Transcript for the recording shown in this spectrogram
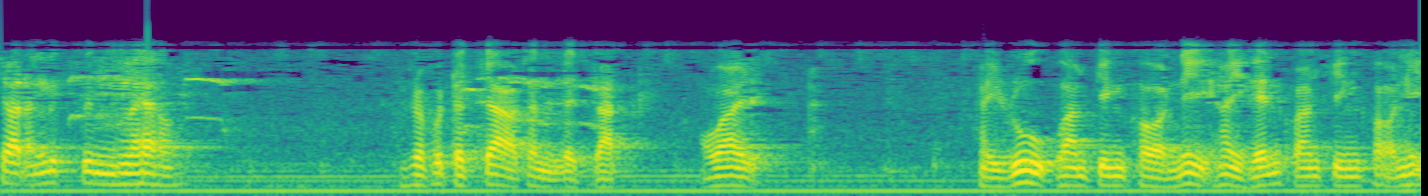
ชาติอันลึกซึ้งแล้ว พระพุทธเจ้าท่านได้ตรัสไว้ ให้รู้ความจริงข้อนี้ให้เห็นความจริงข้อนี้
